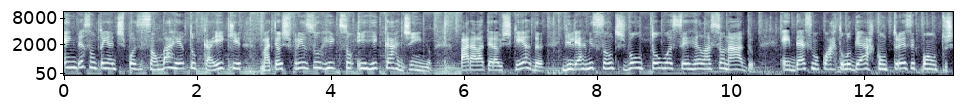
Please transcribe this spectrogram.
Enderson tem à disposição Barreto, Kaique, Matheus Friso, Rickson e Ricardinho. Para a lateral esquerda, Guilherme Santos voltou a ser relacionado. Em 14º lugar, com 13 pontos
